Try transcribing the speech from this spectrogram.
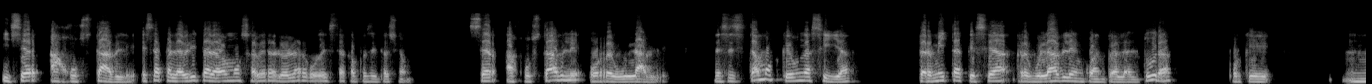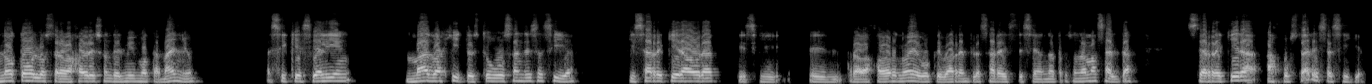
y ser ajustable. Esa palabrita la vamos a ver a lo largo de esta capacitación. Ser ajustable o regulable. Necesitamos que una silla permita que sea regulable en cuanto a la altura, porque no todos los trabajadores son del mismo tamaño. Así que si alguien más bajito estuvo usando esa silla, quizá requiera ahora que si el trabajador nuevo que va a reemplazar a este sea una persona más alta, se requiera ajustar esa silla.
